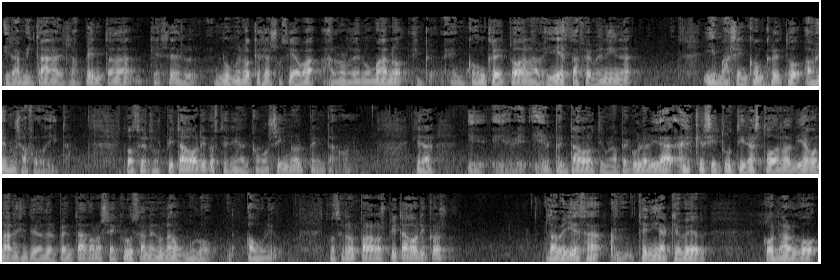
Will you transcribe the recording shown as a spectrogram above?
Y la mitad es la péntada que es el número que se asociaba al orden humano en, en concreto a la belleza femenina y más en concreto a Venus Afrodita entonces los pitagóricos tenían como signo el pentágono. y, el pentágono tiene una peculiaridad, es que si tú tiras todas las diagonales interiores del pentágono, se cruzan en un ángulo áureo. Entonces para los pitagóricos la belleza tenía que ver con algo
